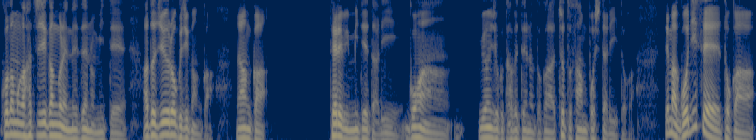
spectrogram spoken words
子供が8時間ぐらい寝てんの見てあと16時間か。なんかテレビ見てたりご飯病院食食べてんのとかちょっと散歩したりとか。でまあご時世とか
